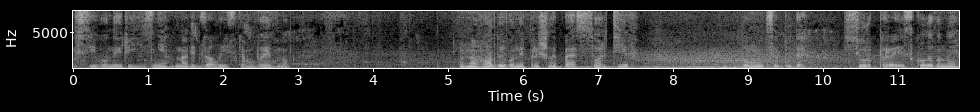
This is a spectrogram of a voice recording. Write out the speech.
Всі вони різні, навіть за листям видно. Нагадую, вони прийшли без сортів, тому це буде сюрприз, коли вони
